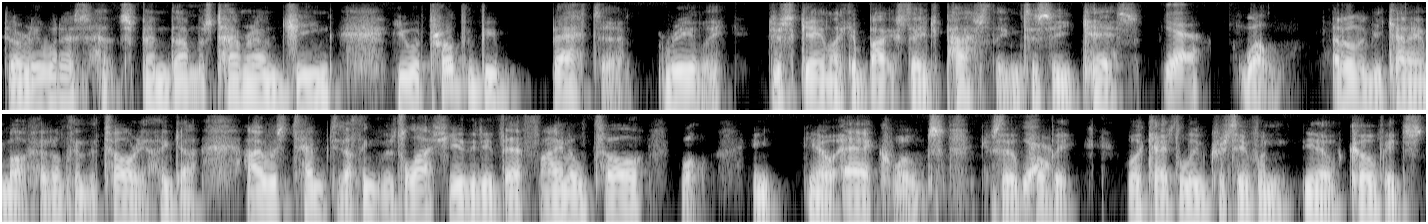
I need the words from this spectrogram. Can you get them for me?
Do I really want to spend that much time around Gene? You would probably be better, really, just getting like a backstage pass thing to see Kiss. Yeah. Well, I don't know if you can off. I don't think the tour. I think I, I was tempted. I think it was last year they did their final tour. Well, in you know air quotes because they'll Yeah. probably work out lucrative when you know COVID's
